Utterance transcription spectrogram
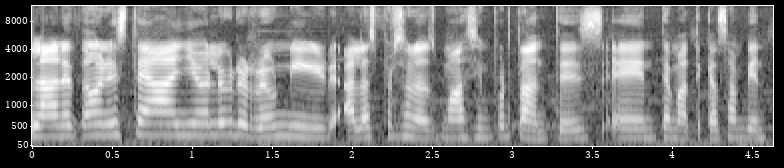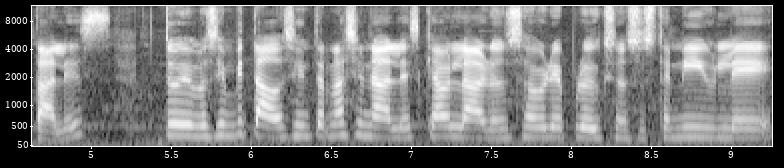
Planetón este año logró reunir a las personas más importantes en temáticas ambientales. Tuvimos invitados internacionales que hablaron sobre producción sostenible,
